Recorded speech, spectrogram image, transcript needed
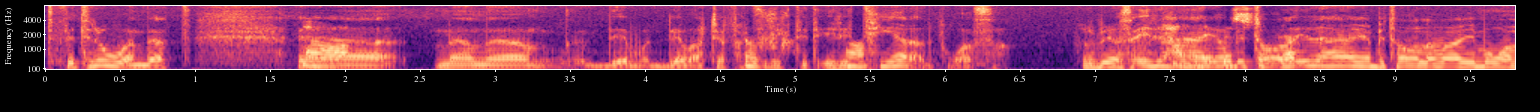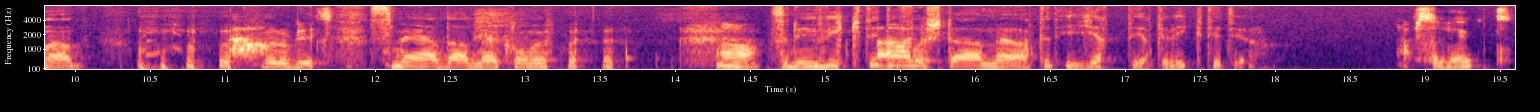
förtroendet. Ja. Eh, men eh, det, det vart jag faktiskt Uff. riktigt irriterad ja. på. Alltså. Och då blir jag så här, är det här, jag, betalar, är det här jag betalar varje månad? För att bli smädad när jag kommer. ja. Så det är viktigt, det första mötet är jätte, jätteviktigt ju. Ja. Absolut,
